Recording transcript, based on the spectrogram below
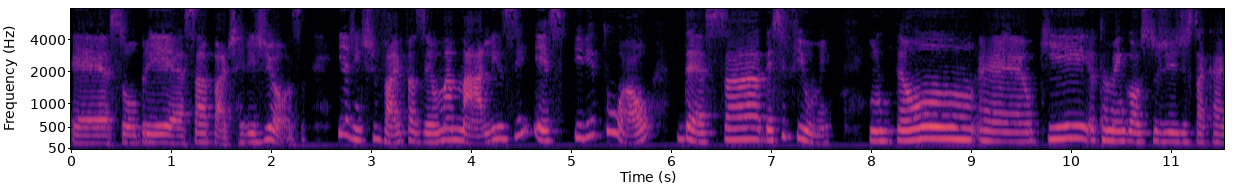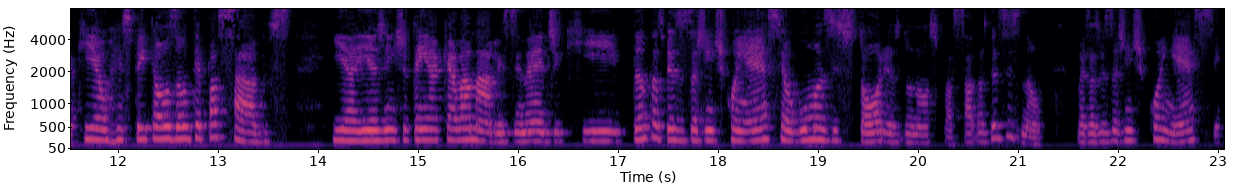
é, sobre essa parte religiosa. E a gente vai fazer uma análise espiritual dessa, desse filme. Então, é, o que eu também gosto de destacar aqui é o respeito aos antepassados. E aí a gente tem aquela análise, né, de que tantas vezes a gente conhece algumas histórias do nosso passado, às vezes não, mas às vezes a gente conhece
